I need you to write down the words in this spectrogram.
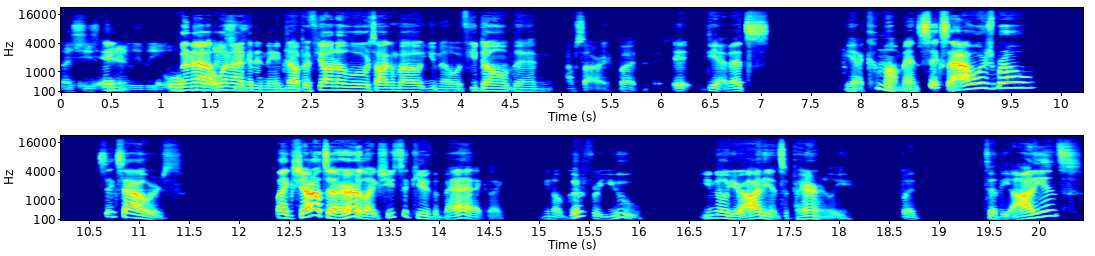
Like she's barely legal. we're not Like we're not gonna name drop. If y'all know who we're talking about, you know. If you don't, then I'm sorry. But it yeah, that's yeah, come on, man. Six hours, bro. Six hours. Like shout out to her. Like she secured the bag. Like, you know, good for you. You know your audience apparently. But to the audience,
